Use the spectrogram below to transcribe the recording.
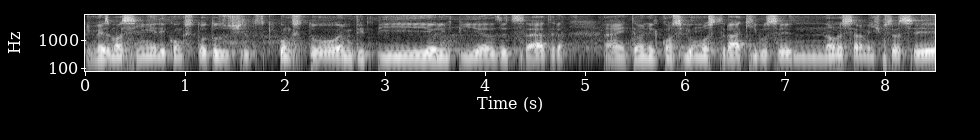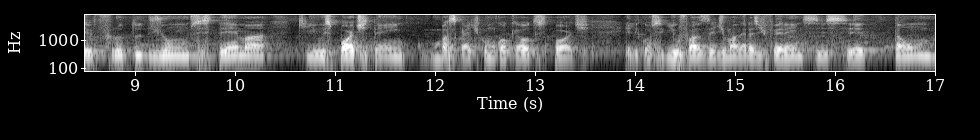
E mesmo assim ele conquistou todos os títulos que conquistou, MVP, Olimpíadas, etc. É, então ele conseguiu mostrar que você não necessariamente precisa ser fruto de um sistema que o esporte tem, o basquete como qualquer outro esporte. Ele conseguiu fazer de maneiras diferentes e ser tão,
